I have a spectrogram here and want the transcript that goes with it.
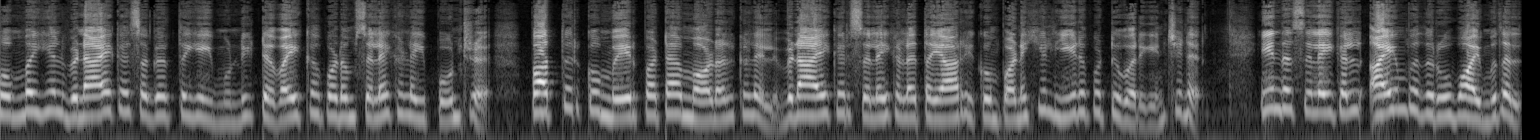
மும்பையில் விநாயகர் சதுர்த்தியை முன்னிட்டு வைக்கப்படும் சிலைகளைப் போன்று பத்திற்கும் மேற்பட்ட மாடல்களில் விநாயகர் சிலைகளை தயாரிக்கும் பணியில் ஈடுபட்டு வருகின்றனர். இந்த சிலைகள் ஐம்பது ரூபாய் முதல்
